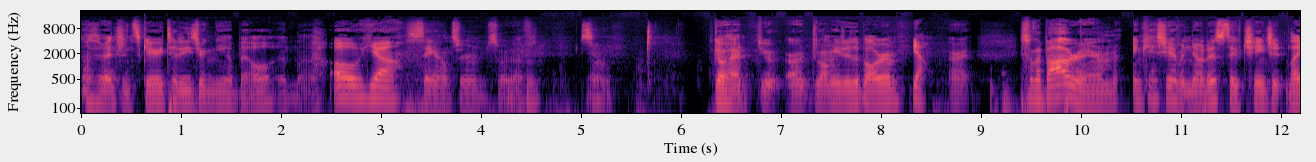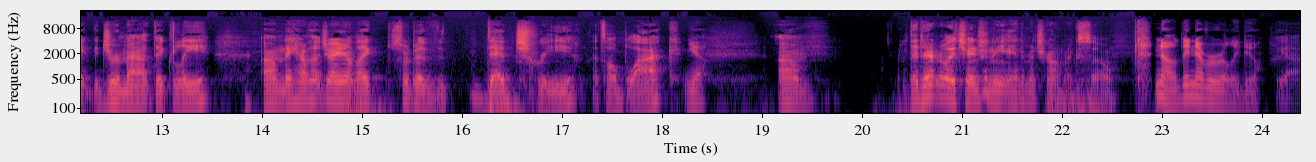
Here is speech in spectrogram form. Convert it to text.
Not to mention Scary Teddy's ringing a bell in the Oh yeah, seance room, sort of. Mm-hmm. So, go ahead. Do you, or do you want me to do the ballroom? yeah. All right. So the ballroom, in case you haven't noticed, they've changed it like dramatically. Um, they have that giant like sort of dead tree that's all black. Yeah. Um, They didn't really change any animatronics, so No, they never really do. yeah.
